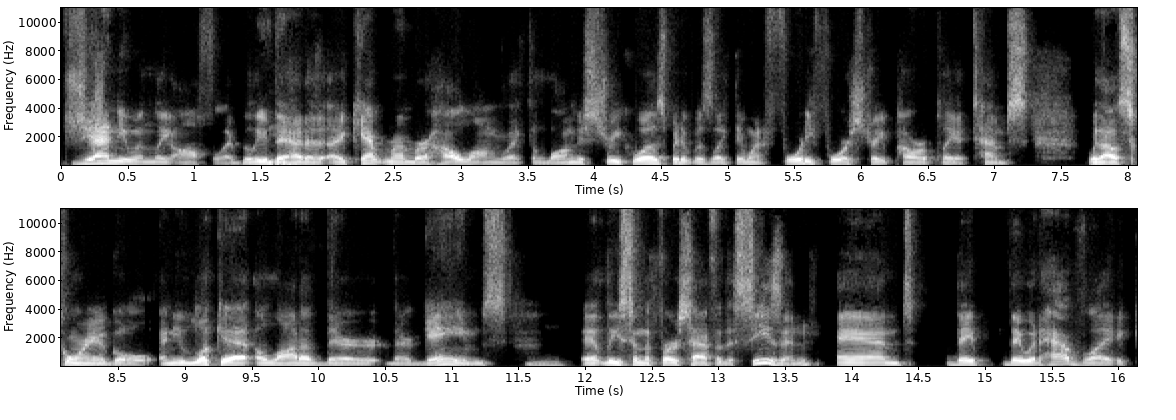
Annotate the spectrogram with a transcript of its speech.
genuinely awful. I believe they had a I can't remember how long like the longest streak was, but it was like they went 44 straight power play attempts without scoring a goal. And you look at a lot of their their games, Mhm. at least in the first half of the season, and they they would have like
